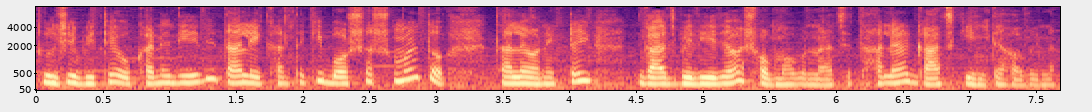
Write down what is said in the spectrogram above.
তুলসী ভিটে ওখানে দিয়ে দিই। তাহলে এখান থেকে বর্ষার সময় তো তাহলে অনেকটাই গাছ বেরিয়ে যাওয়ার সম্ভাবনা আছে। তাহলে আর গাছ কিনতে হবে না।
